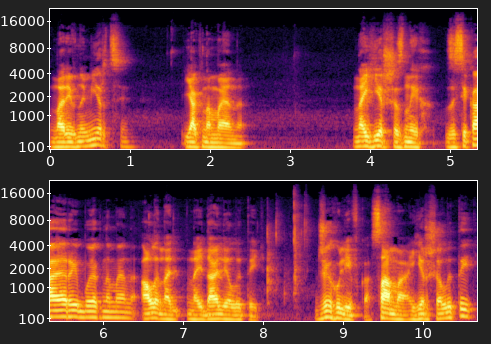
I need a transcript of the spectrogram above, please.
на рівномірці, як на мене. Найгірше з них засікає рибу, як на мене, але найдалі летить. Джигулівка саме гірше летить,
